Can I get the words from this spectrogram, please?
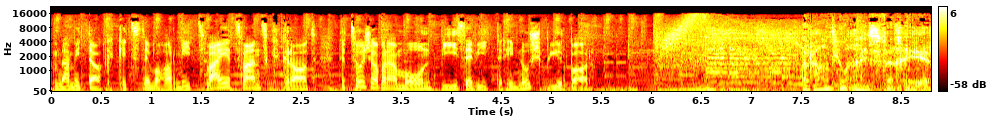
am Nachmittag gibt es den warme 22 Grad, dazu ist aber auch Mondbeise weiterhin noch spürbar. Radio 1 Verkehr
